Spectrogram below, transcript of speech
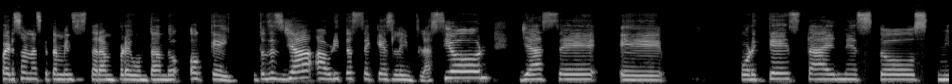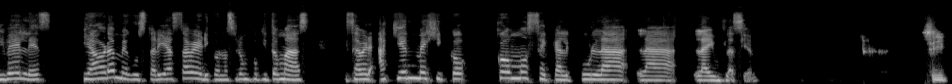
personas que también se estarán preguntando, ok, entonces ya ahorita sé qué es la inflación, ya sé eh, por qué está en estos niveles y ahora me gustaría saber y conocer un poquito más y saber aquí en México cómo se calcula la, inflación. Sí,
